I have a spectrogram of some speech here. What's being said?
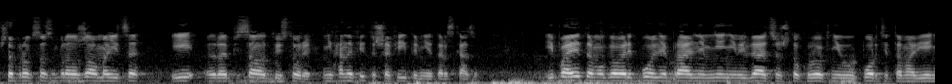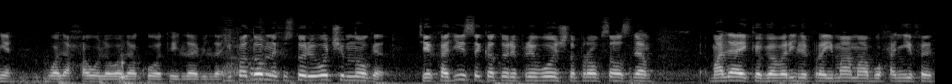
что Пророк продолжал молиться и написал эту историю. Не ханафиты, шафиты мне это рассказывают. И поэтому, говорит, более правильным мнением является, что кровь не портит омовение. Валя хауля, валя куата, илля билля. И подобных историй очень много. Те хадисы, которые приводят, что Пророк Саласлям, маляйка говорили про имама Абу Ханифы,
